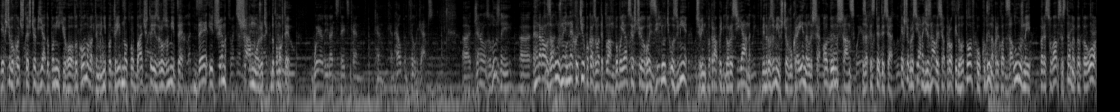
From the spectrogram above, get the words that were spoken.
Якщо ви хочете, щоб я допоміг його виконувати, мені потрібно побачити і зрозуміти, де і чим США можуть допомогти. Where the United States can can can help and fill the gaps. Uh, uh, Генерал Залужний не хотів показувати план, бо боявся, що його зілють у змі, що він потрапить до росіян. Він розумів, що в Україні лише один шанс захиститися. Якщо б росіяни дізналися про підготовку, куди, наприклад, залужний пересував системи ППО,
